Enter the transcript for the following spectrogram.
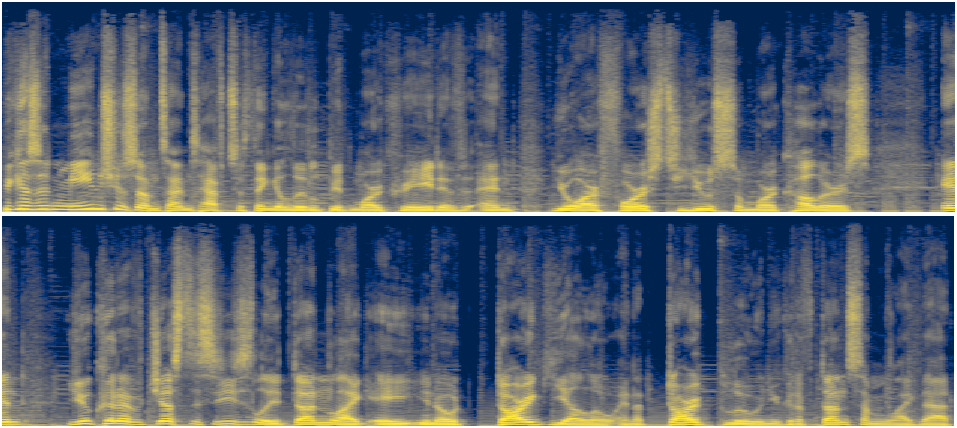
because it means you sometimes have to think a little bit more creative and you are forced to use some more colors. And you could have just as easily done like a, you know, dark yellow and a dark blue and you could have done something like that.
